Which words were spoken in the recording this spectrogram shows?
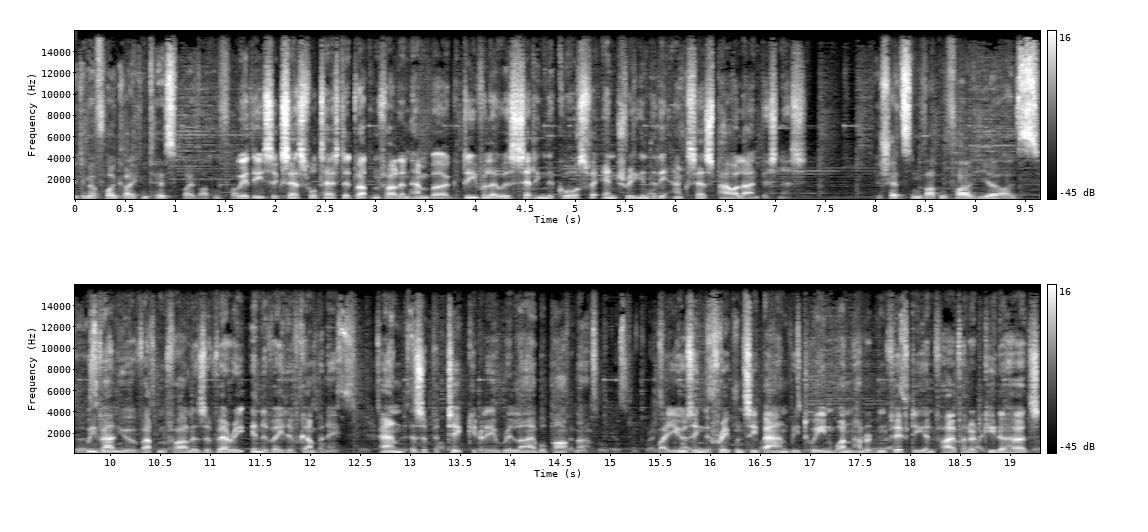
Mit dem erfolgreichen Test bei Vattenfall With the successful test at Vattenfall in Hamburg, Devolo is setting the course for entry into the access powerline business. wir schätzen Vattenfall hier als äh, We value Vattenfall as a very innovative company and as a particularly reliable partner. By using the frequency band between 150 and 500 kHz,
